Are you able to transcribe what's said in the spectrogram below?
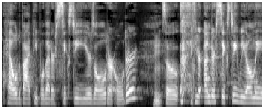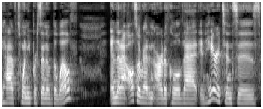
held by people that are 60 years old or older. Hmm. So if you're under 60, we only have 20% of the wealth. And then I also read an article that inheritances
